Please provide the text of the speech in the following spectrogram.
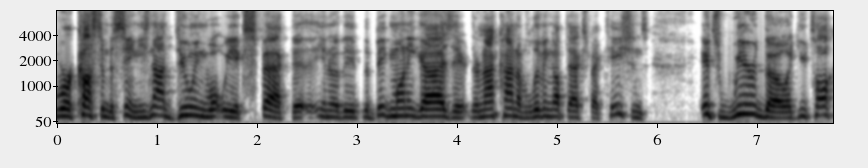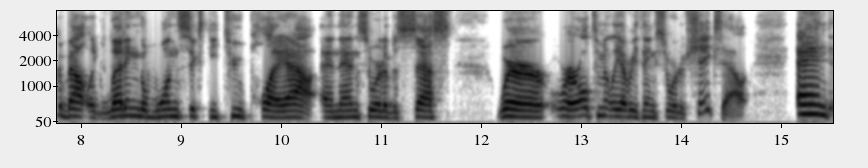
we're accustomed to seeing. He's not doing what we expect. You know, the, the big money guys, they're, they're not kind of living up to expectations. It's weird though. Like you talk about like letting the 162 play out and then sort of assess where where ultimately everything sort of shakes out. And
